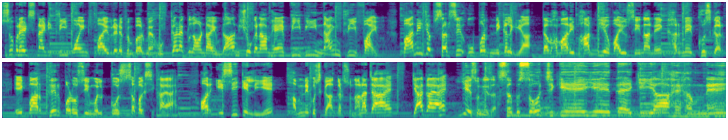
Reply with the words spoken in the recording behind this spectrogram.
सुपर हिट्स 93.5 रेड एफएम पर मैं हूँ कड़क लौंडा इमरान। शो का नाम है पीबी 935 पानी जब सर से ऊपर निकल गया, तब हमारी भारतीय वायुसेना ने घर में घुसकर एक बार फिर पड़ोसी मुल्क को सबक सिखाया है। और इसी के लिए हमने कुछ गाकर सुनाना चाहा है। क्या गाया है, ये सुनिए जरा। सब सोच के ये तय किया है हमने।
